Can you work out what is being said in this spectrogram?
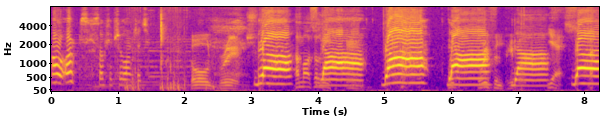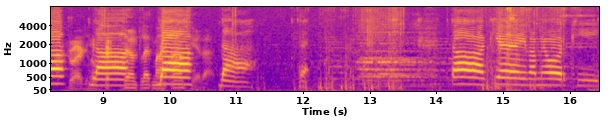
O, orki chcą się przyłączyć. Gold Bridge. Bla, A mausoleum. bla, bla, bla, Griffin people. bla, Yes. bla, Dragon bla, Don't let my bla, hear that. bla. Tak, jej, mamy orki.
